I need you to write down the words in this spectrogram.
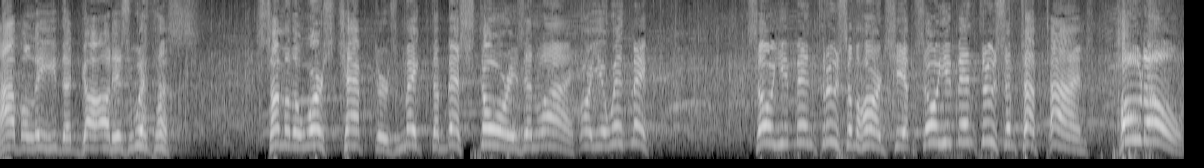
I believe that God is with us. Some of the worst chapters make the best stories in life. Are you with me? So you've been through some hardships. So you've been through some tough times. Hold on.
